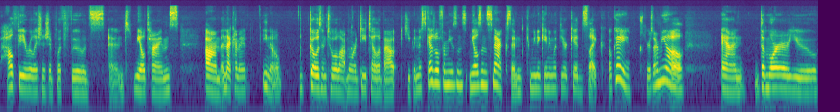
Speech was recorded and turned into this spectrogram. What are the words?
healthy relationship with foods and meal times. Um, and that kind of, you know, goes into a lot more detail about keeping a schedule for meals and, meals and snacks and communicating with your kids like, okay, here's our meal. And the more you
